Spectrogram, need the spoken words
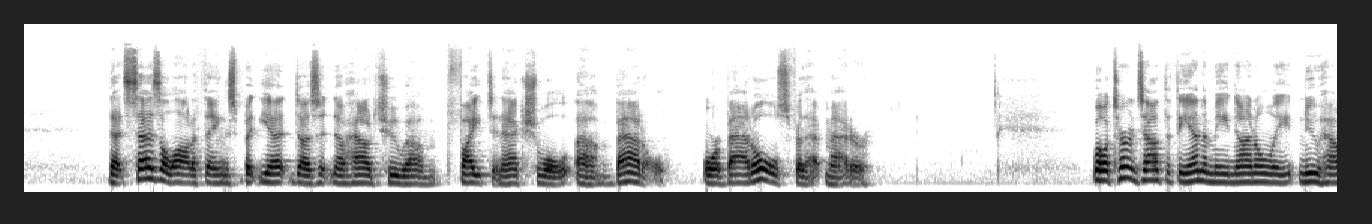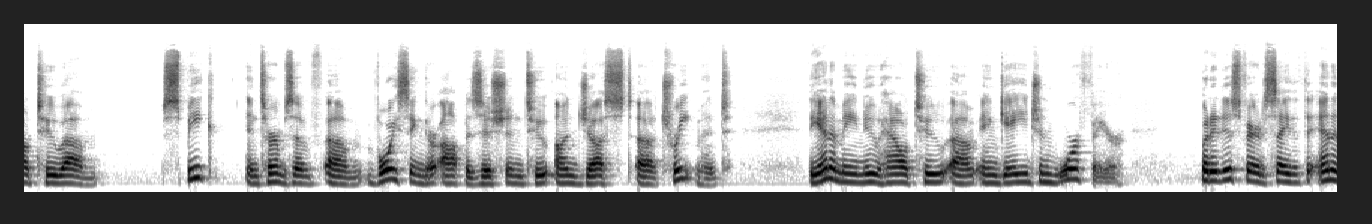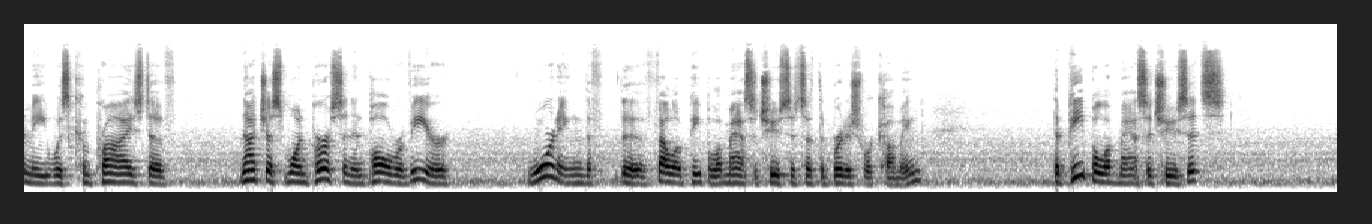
that says a lot of things, but yet doesn't know how to um, fight an actual um, battle or battles for that matter. Well, it turns out that the enemy not only knew how to um, speak in terms of um, voicing their opposition to unjust uh, treatment, the enemy knew how to um, engage in warfare. But it is fair to say that the enemy was comprised of not just one person in Paul Revere warning the, the fellow people of Massachusetts that the British were coming. The people of Massachusetts,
